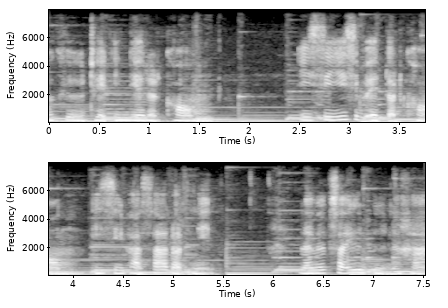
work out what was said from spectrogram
ก็คือ tradeindia.com ec21.com ecplaza.net และเว็บไซต์อื่น ๆ นะคะ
